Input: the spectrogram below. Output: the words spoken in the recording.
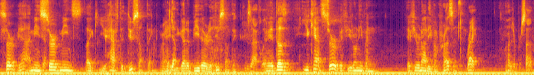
Serve, yeah. I mean, serve means like you have to do something, right? Yep. You got to be there to do something. exactly I mean, it does. You can't serve if you don't even, if you're not even present. right 100%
